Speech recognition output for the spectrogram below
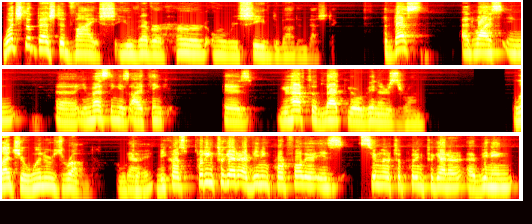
What's the best advice you've ever heard or received about investing? The best advice in uh, investing is, I think, is you have to let your winners run. Let your winners run. Okay. Yeah, because putting together a winning portfolio is similar to putting together a winning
